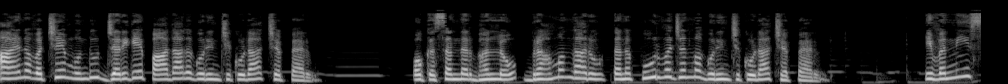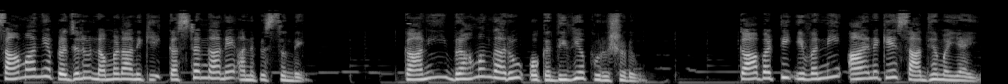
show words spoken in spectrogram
ఆయన వచ్చే ముందు జరిగే పాదాల గురించి కూడా చెప్పారు. ఒక సందర్భంలో బ్రహ్మంగారు తన పూర్వజన్మ గురించి కూడా చెప్పారు. ఇవన్నీ సామాన్య ప్రజలు నమ్మడానికి కష్టంగానే అనిపిస్తుంది. కానీ బ్రహ్మంగారు ఒక దివ్య పురుషుడు. కాబట్టి ఇవన్నీ ఆయనకే సాధ్యమయ్యాయి.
